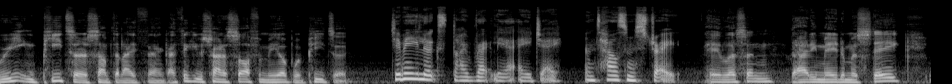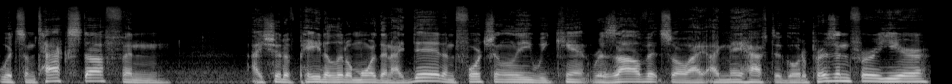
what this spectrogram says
we were eating pizza or something, I think. I think he was trying to soften me up with pizza. Jimmy looks directly at AJ and tells him straight Hey, listen, daddy made a mistake with some tax stuff and I should have paid a little more than I did. Unfortunately, we can't resolve it, so I, I may have to go to prison for a year,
